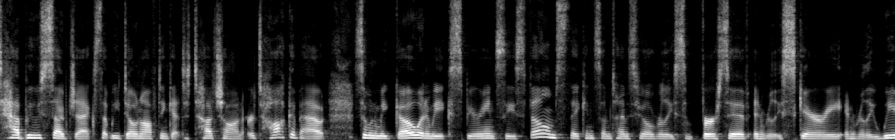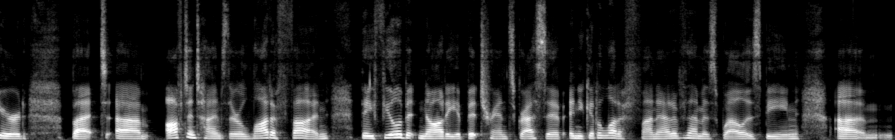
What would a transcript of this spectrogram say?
taboo subjects that we don't often get to touch on or talk about. So when we go and we experience these films, they can sometimes feel really subversive and really scary and really weird. But um, oftentimes they're a lot of fun. They feel a bit naughty, a bit transgressive, and you get a lot of fun out of them as well as being, um,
